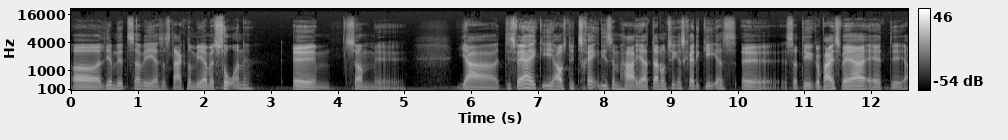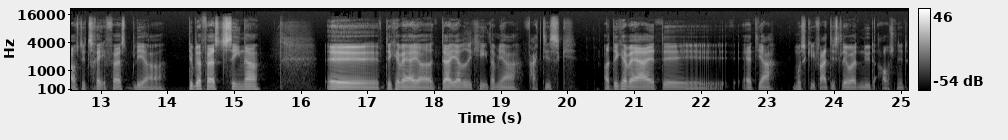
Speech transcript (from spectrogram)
Og lige om lidt, så vil jeg så snakke noget mere med sårene, øh, som øh, jeg desværre ikke i afsnit 3 ligesom har. Jeg, der er nogle ting, der skal redigeres, øh, så det kan faktisk være, at øh, afsnit 3 først bliver, det bliver først senere. Øh, det kan være, jeg, der, jeg ved ikke helt, om jeg faktisk, og det kan være, at, øh, at jeg måske faktisk laver et nyt afsnit.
